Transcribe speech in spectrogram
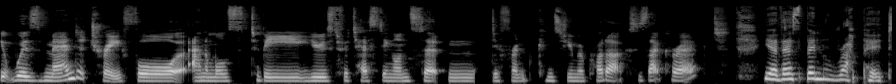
it was mandatory for animals to be used for testing on certain different consumer products. Is that correct? Yeah, there's been rapid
